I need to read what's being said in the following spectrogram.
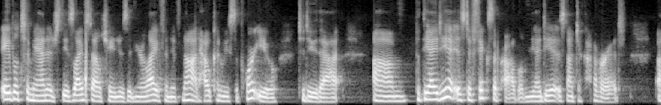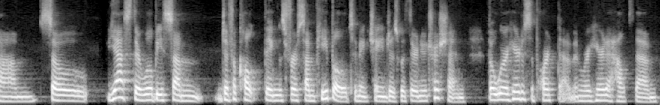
able to manage these lifestyle changes in your life? And if not, how can we support you to do that? Um, but the idea is to fix the problem. The idea is not to cover it. Um, so yes, there will be some difficult things for some people to make changes with their nutrition, but we're here to support them and we're here to help them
